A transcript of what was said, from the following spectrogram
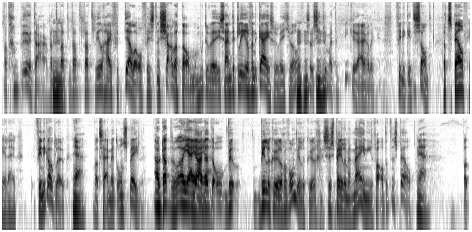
wat gebeurt daar? Wat, Mhm. wat, wat, wat wil hij vertellen? Of is het een charlatan? Dan moeten we, zijn de kleren van de keizer, weet je wel? Mhm, Zo zit je maar te piekeren eigenlijk. Vind ik interessant. Dat spel vind je leuk. Vind ik ook leuk. Ja. Wat zij met ons spelen. Oh, dat bedoel Oh, ja, ja, Ja, ja. Dat, wil- willekeurig of onwillekeurig. Ze spelen met mij in ieder geval altijd een spel. ja. Wat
